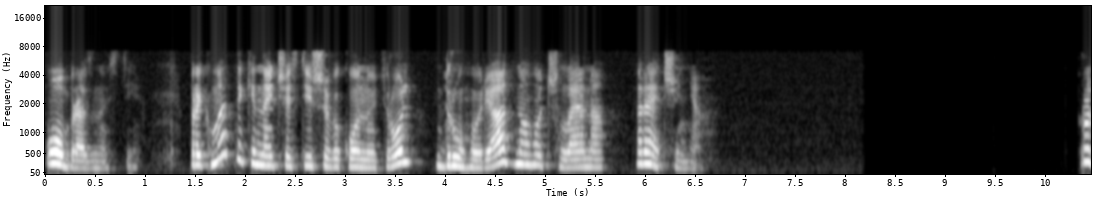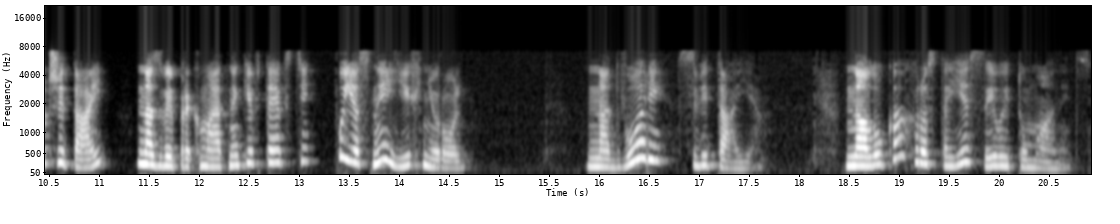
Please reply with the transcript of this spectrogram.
образності. Прикметники найчастіше виконують роль другорядного члена речення. Прочитай, назви прикметники в тексті, поясни їхню роль. На дворі світає. На луках розтає сивий туманець.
